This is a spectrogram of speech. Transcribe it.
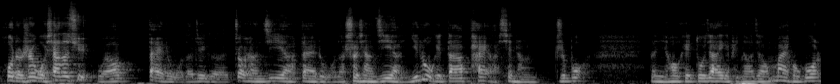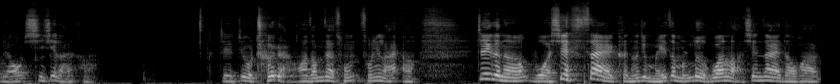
或者是我下次去，我要带着我的这个照相机啊，带着我的摄像机啊，一路给大家拍啊，现场直播。咱以后可以多加一个频道，叫麦口锅聊新西兰啊。这就扯远了啊，咱们再重重新来啊。这个呢，我现在可能就没这么乐观了。现在的话，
